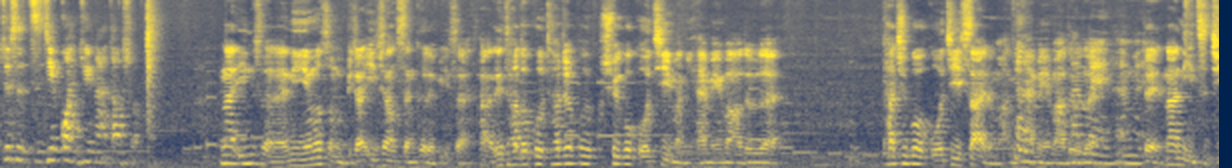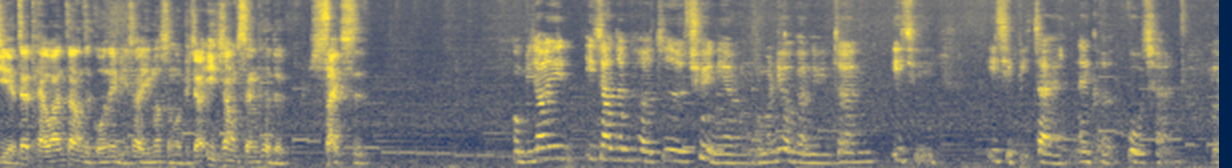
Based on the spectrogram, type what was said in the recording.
就是直接冠军拿到手。那英纯呢？你有没有什么比较印象深刻的比赛？他他都过，他就会去过国际嘛？你还没嘛？对不对？他去过国际赛了嘛？你还没嘛？对不对？还没，还没。对，那你自己也在台湾这样子国内比赛，有没有什么比较印象深刻的赛事？我比较印印象深刻是去年我们六个女生一起一起比赛那个过程，我，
